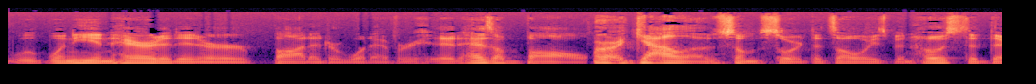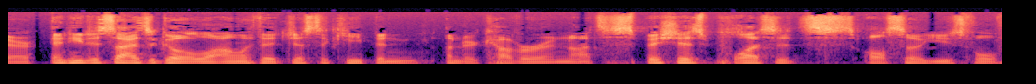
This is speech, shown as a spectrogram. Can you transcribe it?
when he inherited it or bought it or whatever, it has a ball or a gala of some sort that's always been hosted there, and he decides to go along with it just to keep in undercover and not suspicious. Plus, it's also useful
